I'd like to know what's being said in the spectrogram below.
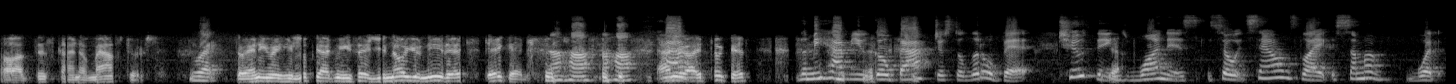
uh, this kind of masters. Right. So anyway, he looked at me. He said, "You know, you need it. Take it." Uh huh. Uh huh. anyway, I took it. Let me have you go back just a little bit. Two things. Yeah. One is so it sounds like some of what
